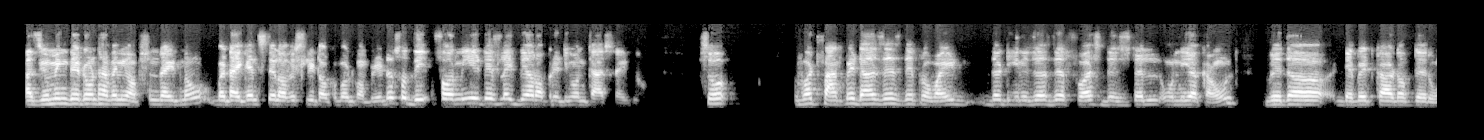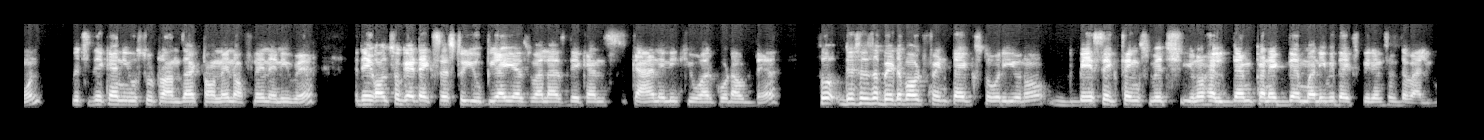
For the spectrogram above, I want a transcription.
assuming they don't have any option right now, but I can still obviously talk about competitors. So they, for me, it is like they are operating on cash right now. So what FamPay does is they provide the teenagers their first digital only account with a debit card of their own, which they can use to transact online, offline, anywhere. They also get access to UPI as well as they can scan any QR code out there. So this is a bit about fintech story, you know, basic things which, you know, help them connect their money with the experiences, the value.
